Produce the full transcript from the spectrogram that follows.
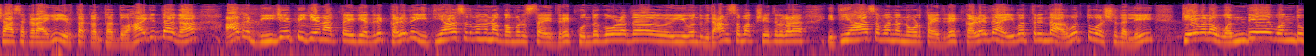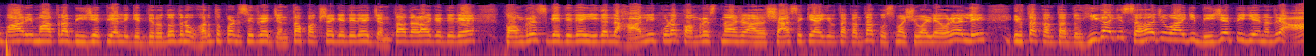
ಶಾಸಕರಾಗಿ ಇರ್ತಕ್ಕಂಥದ್ದು. ಹಾಗಿದ್ದಾಗ, ಆದ್ರೆ ಬಿಜೆಪಿಗೆ ಏನಾಗ್ತಾ ಇದೆ ಅಂದ್ರೆ, ಕಳೆದ ಇತಿಹಾಸವನ್ನು ನಾವು ಗಮನಿಸ್ತಾ ಇದ್ರೆ, ಕುಂದಗೋಳದ ಈ ಒಂದು ವಿಧಾನಸಭಾ ಕ್ಷೇತ್ರಗಳ ಇತಿಹಾಸವನ್ನು ನೋಡ್ತಾ ಇದ್ರೆ, ಕಳೆದ ಐವತ್ತರಿಂದ ಅರವತ್ತು ವರ್ಷದಲ್ಲಿ ಕೇವಲ ಒಂದೇ ಒಂದು ಬಾರಿ ಮಾತ್ರ ಬಿಜೆಪಿಯಲ್ಲಿ ಗೆದ್ದಿರೋದು. ಅದನ್ನು ಹೊರತುಪಡಿಸಿದ್ರೆ ಜನತಾ ಪಕ್ಷ ಗೆದ್ದಿದೆ, ಜನತಾ ದಳ ಗೆದ್ದಿದೆ, ಕಾಂಗ್ರೆಸ್ ಗೆದ್ದಿದೆ. ಈಗಲ್ಲ ಹಾಲಿ ಕೂಡ ಕಾಂಗ್ರೆಸ್ನ ಶಾಸಕಿಯಾಗಿರ್ತಕ್ಕಂಥ ಕುಸುಮ ಶಿವಳ್ಳಿ ಅವರೇ ಅಲ್ಲಿ ಇರ್ತಕ್ಕಂಥದ್ದು. ಹೀಗಾಗಿ ಸಹಜವಾಗಿ ಬಿಜೆಪಿಗೆ ಏನಂದ್ರೆ ಆ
